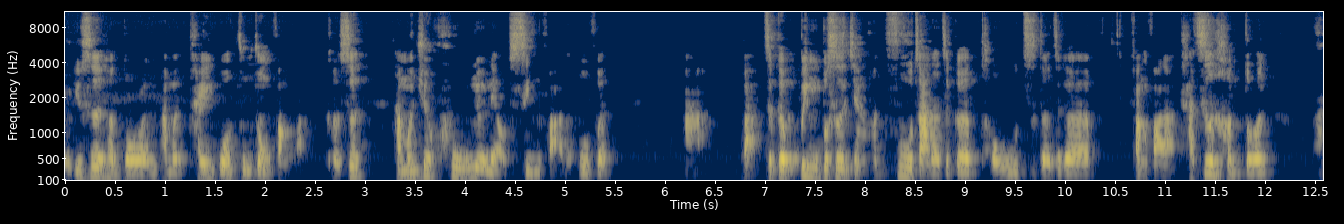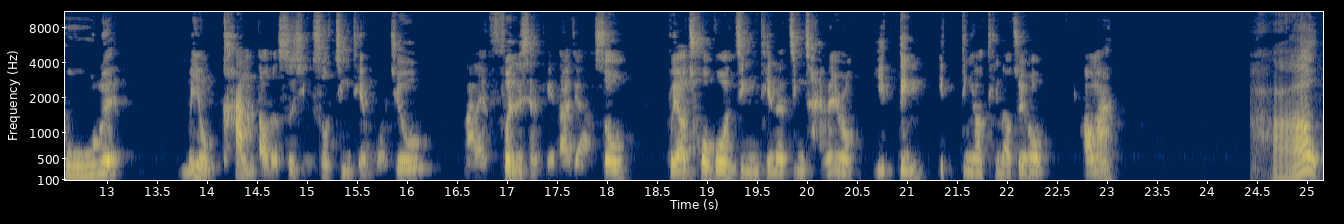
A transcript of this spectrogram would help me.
也就是很多人他们太过注重方法，可是他们却忽略了心法的部分。把这个并不是讲很复杂的这个投资的这个方法了，它是很多人忽略没有看到的事情，所以今天我就拿来分享给大家，所以不要错过今天的精彩内容，一定一定要听到最后，好吗？好，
